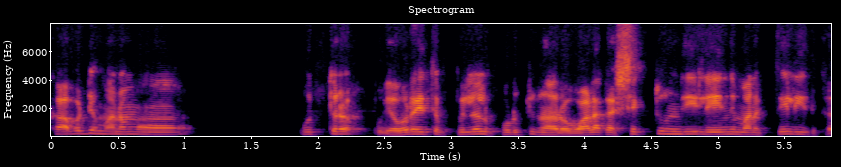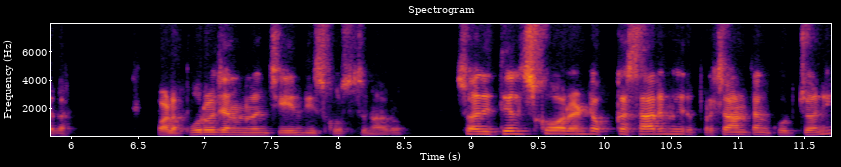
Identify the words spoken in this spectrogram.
కాబట్టి మనము పుత్ర ఎవరైతే పిల్లలు పుడుతున్నారో వాళ్ళకి ఆ శక్తి ఉంది లేనిది మనకు తెలియదు కదా. వాళ్ళ పూర్వజన్మ నుంచి ఏం తీసుకొస్తున్నారో. సో అది తెలుసుకోవాలంటే ఒక్కసారి మీరు ప్రశాంతం కూర్చొని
